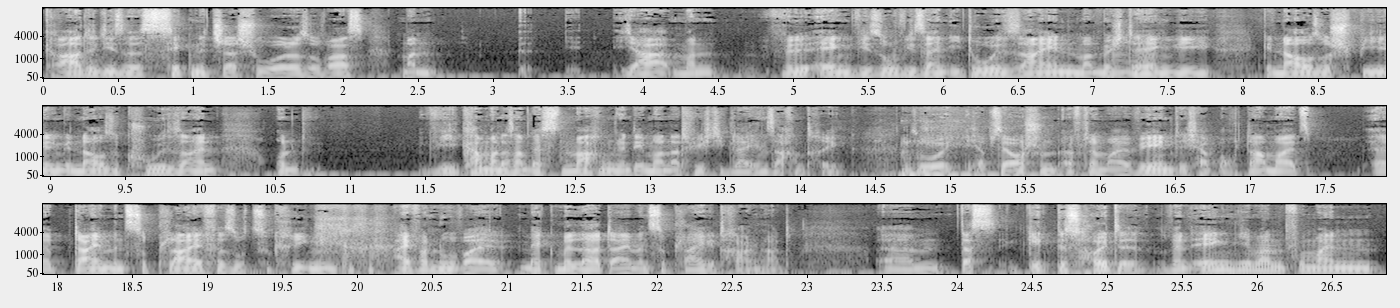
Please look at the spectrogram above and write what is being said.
gerade diese Signature-Schuhe oder sowas. Man, ja, man will irgendwie so wie sein Idol sein. Man möchte irgendwie genauso spielen, genauso cool sein. Und wie kann man das am besten machen, indem man natürlich die gleichen Sachen trägt. So, ich habe es ja auch schon öfter mal erwähnt. Ich habe auch damals äh, Diamond Supply versucht zu kriegen, einfach nur weil Mac Miller Diamond Supply getragen hat. Ähm, das geht bis heute. Wenn irgendjemand von meinen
